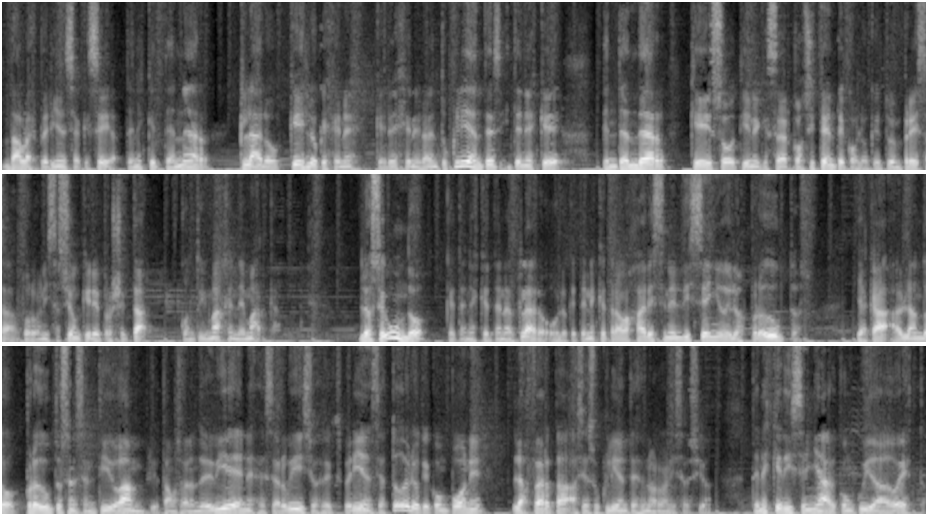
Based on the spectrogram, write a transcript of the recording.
dar la experiencia que sea. Tenés que tener claro qué es lo que querés generar en tus clientes y tenés que entender que eso tiene que ser consistente con lo que tu empresa, tu organización quiere proyectar, con tu imagen de marca. Lo segundo que tenés que tener claro o lo que tenés que trabajar es en el diseño de los productos. Y acá hablando productos en sentido amplio, estamos hablando de bienes, de servicios, de experiencias, todo lo que compone la oferta hacia sus clientes de una organización. Tenés que diseñar con cuidado esto.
